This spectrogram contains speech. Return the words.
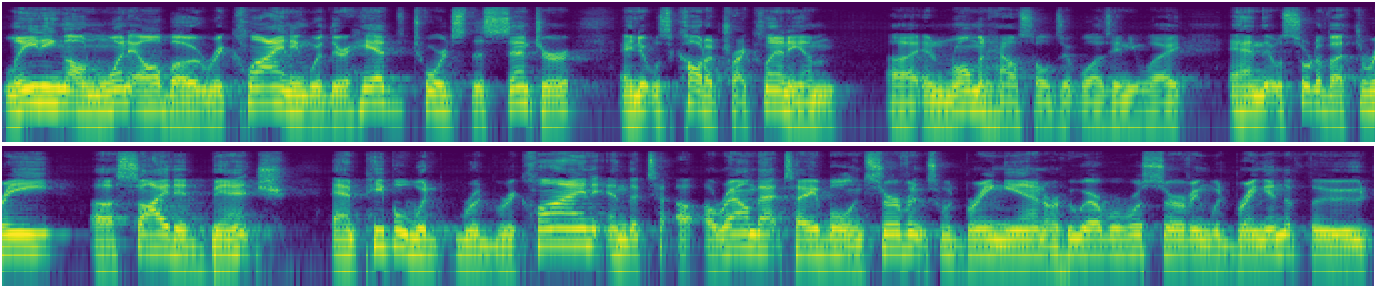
leaning on one elbow, reclining with their head towards the center, and it was called a triclinium. Uh, in Roman households, it was anyway, and it was sort of a three-sided uh, bench and people would, would recline in the t- uh, around that table and servants would bring in or whoever was serving would bring in the food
